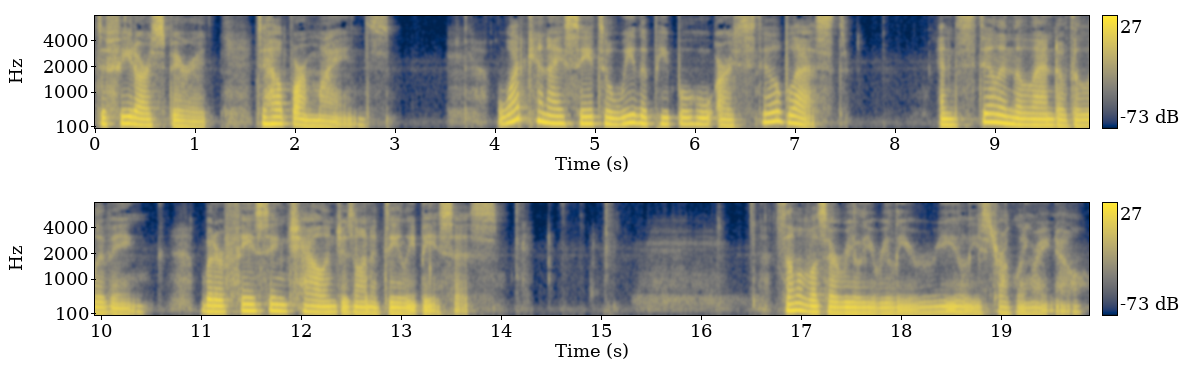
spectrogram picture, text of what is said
To feed our spirit, to help our minds. What can I say to we the people who are still blessed and still in the land of the living, but are facing challenges on a daily basis? Some of us are really, really, really struggling right now.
